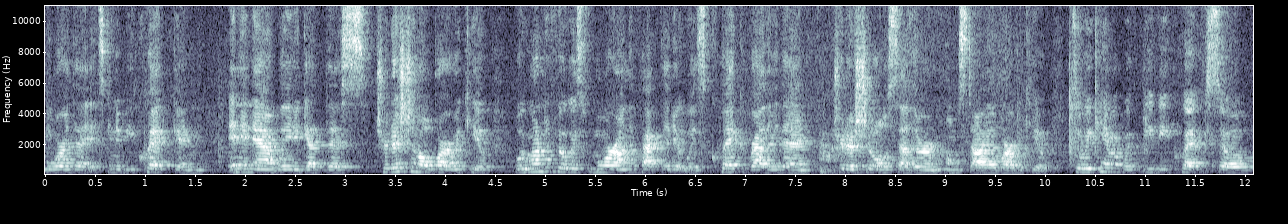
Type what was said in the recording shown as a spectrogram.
more that it's going to be quick and in and out way to get this traditional barbecue. But we wanted to focus more on the fact that it was quick rather than traditional southern home style barbecue. So we came up with BB Quick. So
